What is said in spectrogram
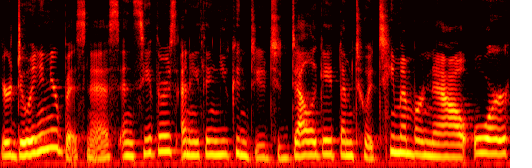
you're doing in your business and see if there's anything you can do to delegate them to a team member now or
